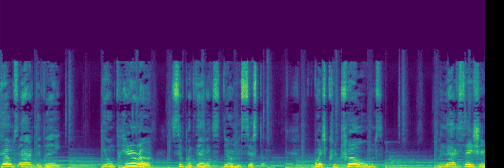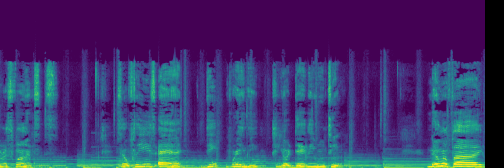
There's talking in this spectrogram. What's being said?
helps activate your parasympathetic nervous system, which controls relaxation responses. So please add deep breathing to your daily routine. Number five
